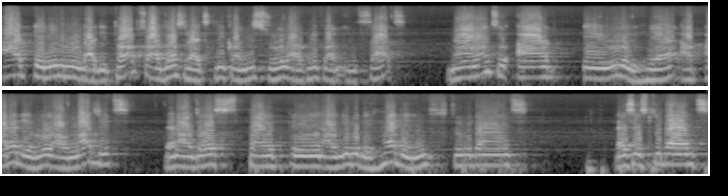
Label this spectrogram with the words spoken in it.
add a new rule at the top. So i'll just right click on this rule. I'll click on insert. Now i want to add a rule here. I've added a rule. I'll merge it. Then i'll just type in i'll give you the heading students let's say students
